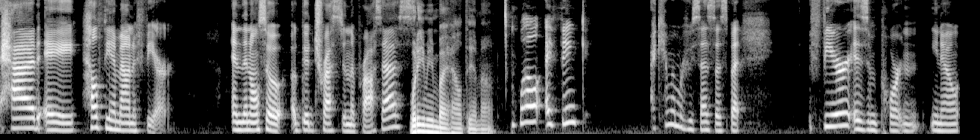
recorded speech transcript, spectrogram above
had a healthy amount of fear and then also a good trust in the process. What do you mean by healthy amount? Well, I think I can't remember who says this, but fear is important. You know,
